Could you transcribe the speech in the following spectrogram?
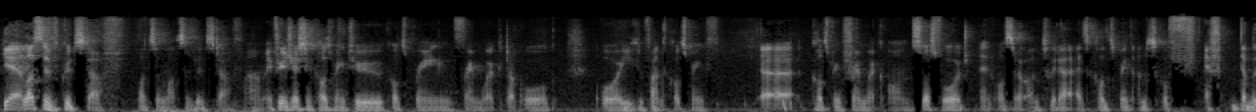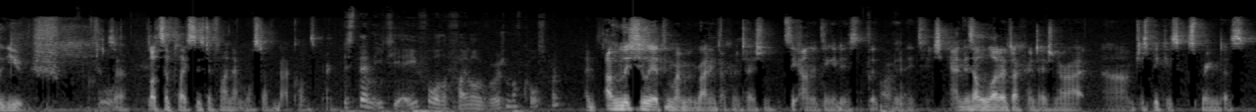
yeah, lots of good stuff, lots and lots of good stuff. Um, if you're interested in Cold Spring 2, coldspringframework.org, or you can find the Cold Spring uh, Cold Spring framework on SourceForge and also on Twitter as Cold Spring underscore FW. Cool. So lots of places to find out more stuff about Cold Spring. Is there an ETA for the final version of Cold Spring? I, I'm literally at the moment writing documentation. It's the only thing it is that, Okay. that needs fixing. And there's a lot of documentation to write, um, just because Spring does,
